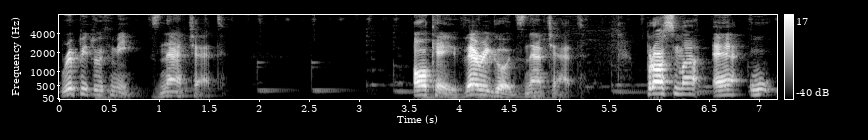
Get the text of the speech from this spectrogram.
Repeat with me. Snapchat. Ok, very good. Snapchat. Próxima é o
